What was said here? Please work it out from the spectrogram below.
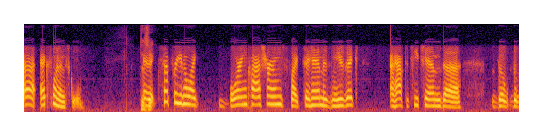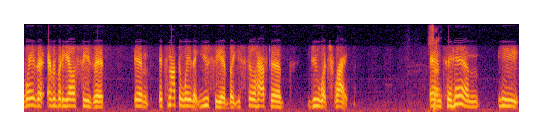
uh, excellent in school. Does he, except for you know like boring classrooms like to him is music i have to teach him the the the way that everybody else sees it and it's not the way that you see it but you still have to do what's right So- and to him he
